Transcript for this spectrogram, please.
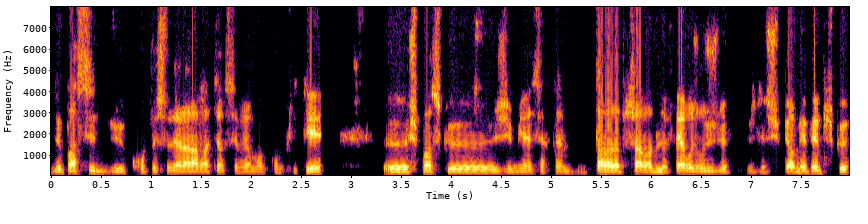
De passer du professionnel à l'amateur, c'est vraiment compliqué. Euh, je pense que j'ai mis un certain temps d'adaptation avant de le faire. Aujourd'hui, je l'ai super bien fait, puisque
